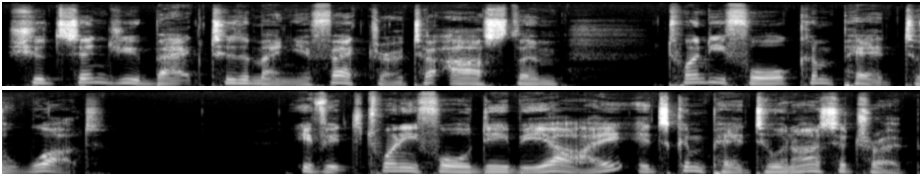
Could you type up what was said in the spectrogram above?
should send you back to the manufacturer to ask them 24 compared to what? If it's 24 dBi, it's compared to an isotrope.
